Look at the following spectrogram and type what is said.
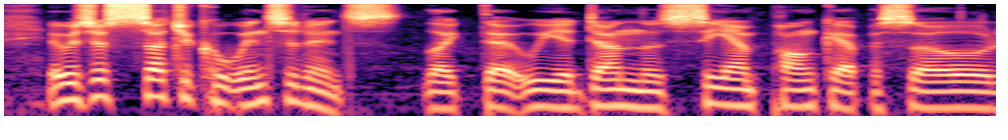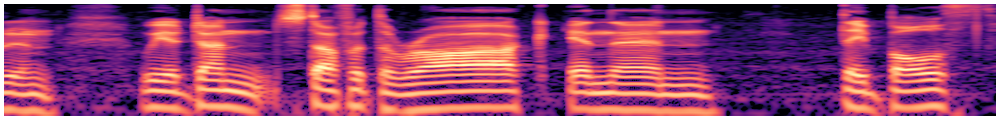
it was just such a coincidence, like that we had done the CM Punk episode and we had done stuff with The Rock, and then they both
